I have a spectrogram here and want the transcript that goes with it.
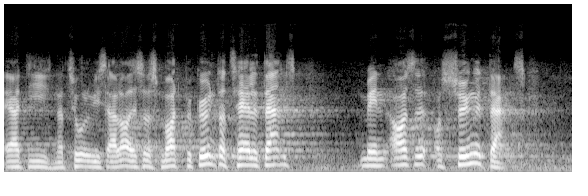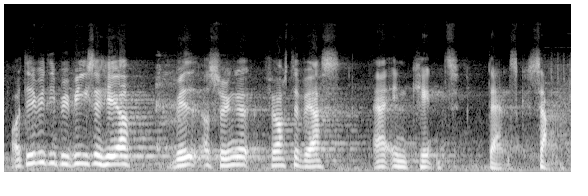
er de naturligvis allerede så småt begyndt at tale dansk, men også at synge dansk. Og det vil de bevise her ved at synge første vers af en kendt dansk sang.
